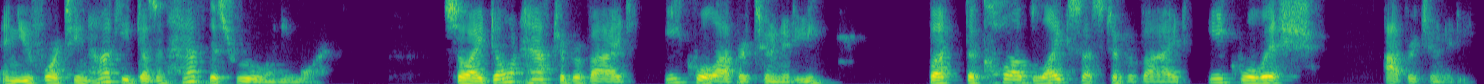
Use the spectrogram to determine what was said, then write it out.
and U14 hockey doesn't have this rule anymore. So I don't have to provide equal opportunity, but the club likes us to provide equal-ish opportunity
